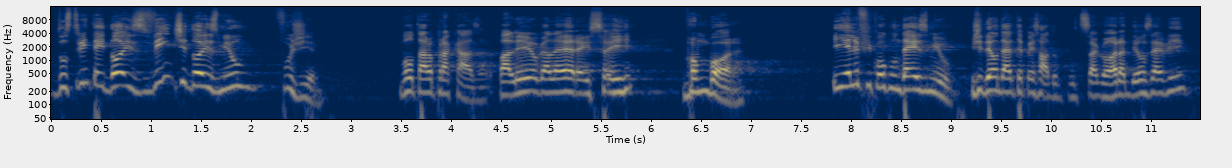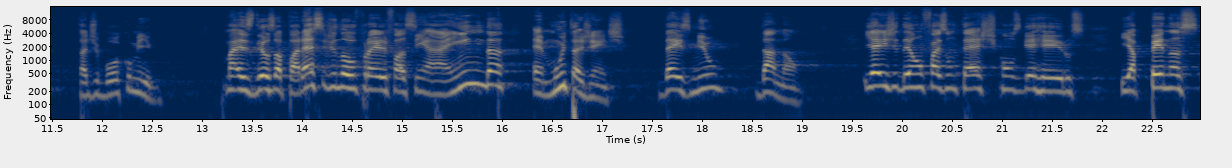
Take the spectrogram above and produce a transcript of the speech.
Dos 32, 22 mil fugiram. Voltaram para casa. Valeu, galera, é isso aí. Vamos embora. E ele ficou com 10 mil. Gideão deve ter pensado: putz, agora Deus deve tá de boa comigo. Mas Deus aparece de novo para ele e fala assim: ainda é muita gente. 10 mil dá não. E aí Gideão faz um teste com os guerreiros e apenas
